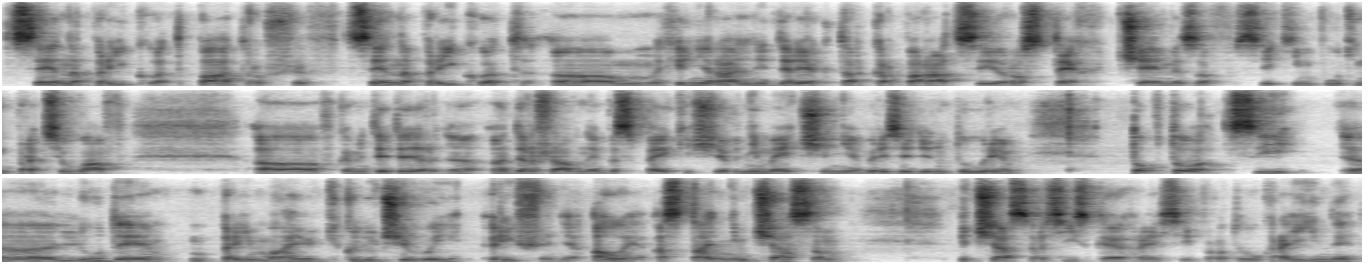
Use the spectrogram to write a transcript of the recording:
це, наприклад, Патрушев, це, наприклад, ем, генеральний директор корпорації Ростех Чемезов, з яким Путін працював е, в комітеті е, державної безпеки ще в Німеччині в резидентурі. Тобто ці люди приймають ключові рішення. Але останнім часом, під час російської агресії проти України, е,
